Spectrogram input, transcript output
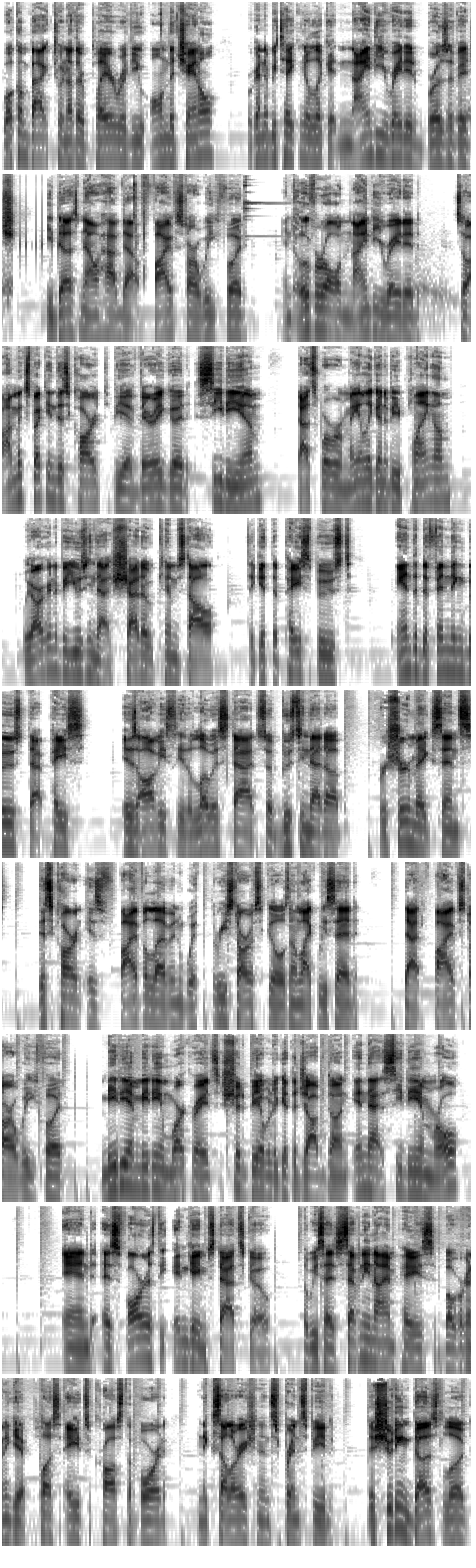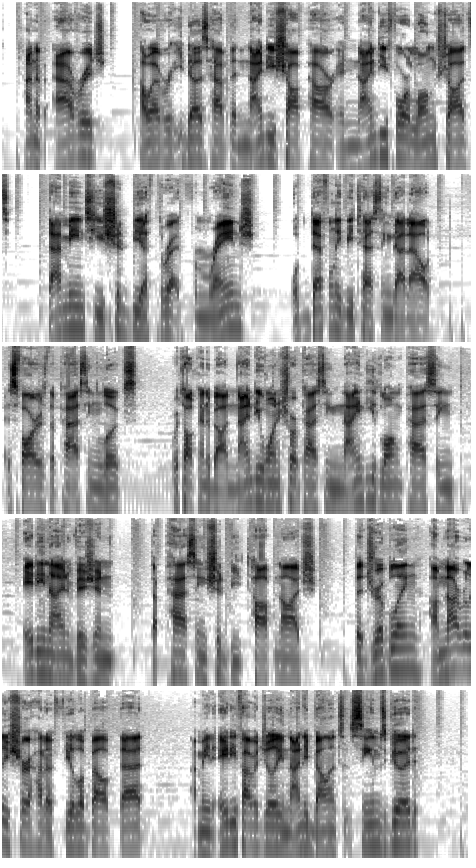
Welcome back to another player review on the channel. We're going to be taking a look at 90 rated Brozovic. He does now have that 5-star weak foot and overall 90 rated. So I'm expecting this card to be a very good CDM. That's where we're mainly going to be playing him. We are going to be using that Shadow chem style to get the pace boost and the defending boost. That pace is obviously the lowest stat, so boosting that up for sure makes sense. This card is 5'11 with 3-star skills, and like we said, that 5-star weak foot medium, medium work rates should be able to get the job done in that CDM role. And as far as the in-game stats go, so we said 79 pace, but we're going to get plus eights across the board and acceleration and sprint speed. The shooting does look kind of average. However, he does have the 90 shot power and 94 long shots. That means he should be a threat from range. We'll definitely be testing that out. As far as the passing looks, we're talking about 91 short passing, 90 long passing, 89 vision, the passing should be top notch. The dribbling, I'm not really sure how to feel about that. I mean, 85 agility, 90 balance, it seems good.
